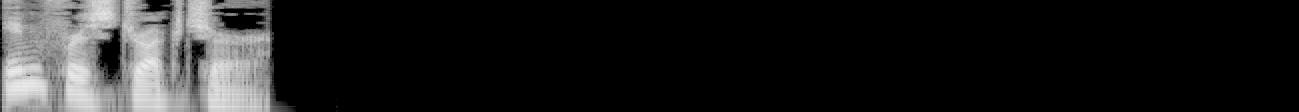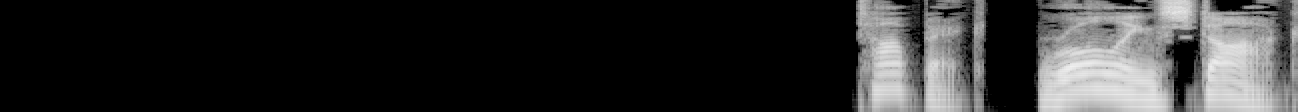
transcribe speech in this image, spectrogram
Infrastructure. Rolling stock.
